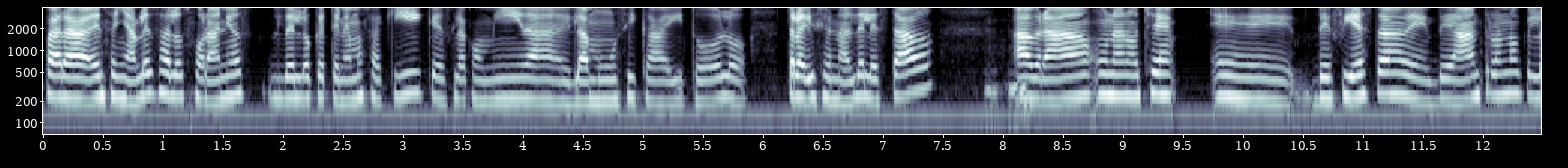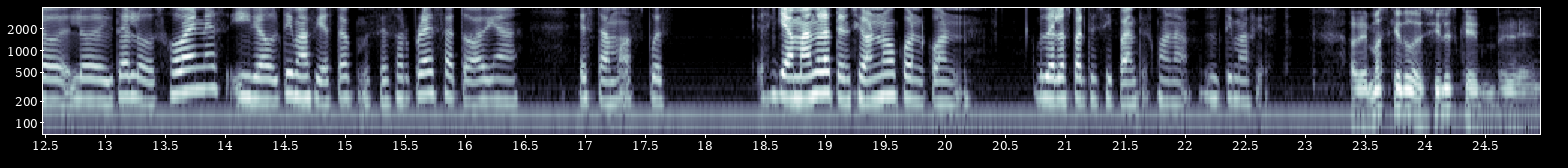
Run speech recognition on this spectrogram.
para enseñarles a los foráneos de lo que tenemos aquí, que es la comida y la música y todo lo tradicional del estado. Habrá una noche eh, de fiesta de, de, antro, ¿no? que lo, lo de ahorita los jóvenes, y la última fiesta pues, de sorpresa, todavía estamos pues llamando la atención ¿no? con, con, de los participantes con la última fiesta. Además, quiero decirles que eh,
